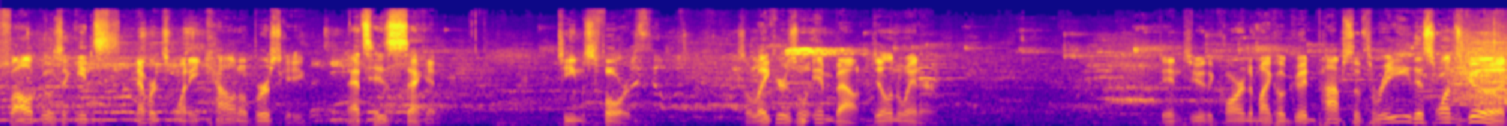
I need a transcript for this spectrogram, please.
Foul goes against number 20, Colin Oberski. That's his second. Team's fourth. So Lakers will inbound. Dylan Wayner. Into the corner to Michael Good. Pops the three. This one's good.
